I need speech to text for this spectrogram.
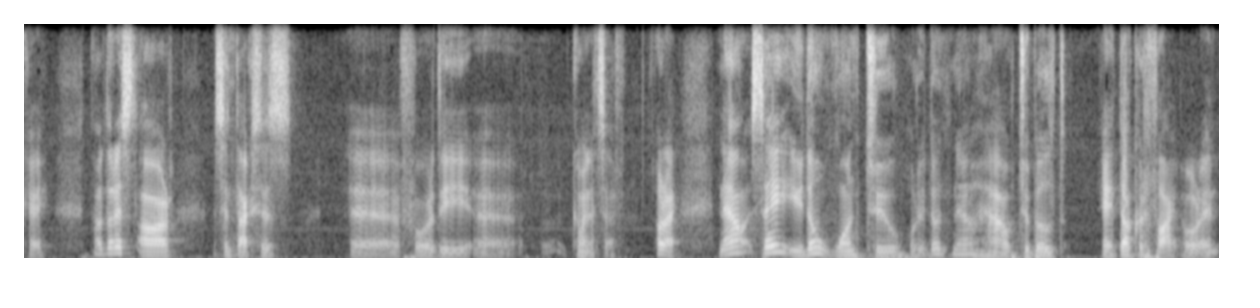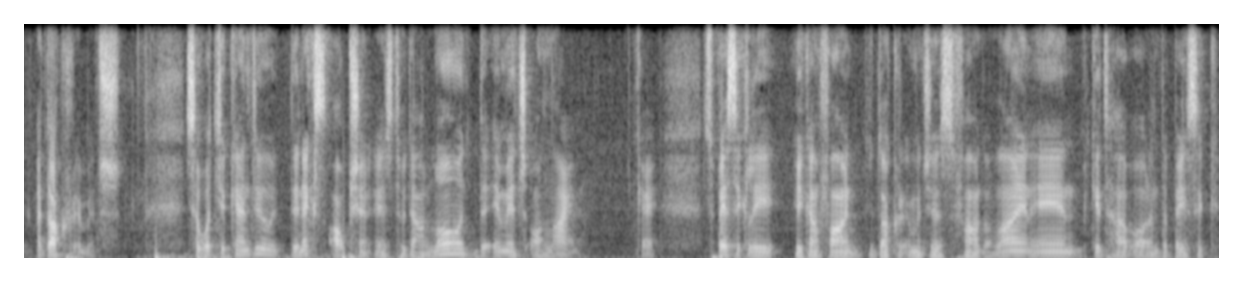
Okay. Now the rest are syntaxes uh, for the uh, command itself. Alright. Now, say you don't want to, or you don't know how to build a Docker file or an, a Docker image. So what you can do, the next option is to download the image online. Okay, so basically you can find the Docker images found online in GitHub or in the basic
